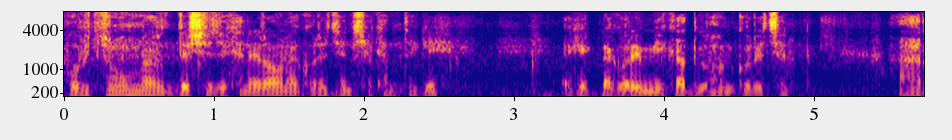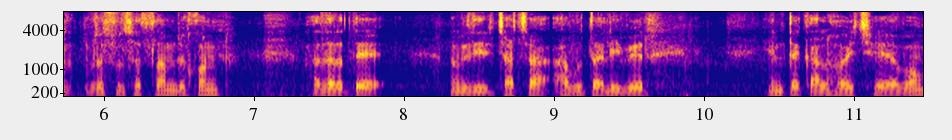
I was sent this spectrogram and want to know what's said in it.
পবিত্র উমরার উদ্দেশ্যে যেখানে রওনা করেছেন সেখান থেকে এক একটা করে মিকাত গ্রহণ করেছেন। আর রসুল সাল্লাম যখন হাজারতে নবীজির চাচা আবু তালিবের ইন্তেকাল হয়েছে এবং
